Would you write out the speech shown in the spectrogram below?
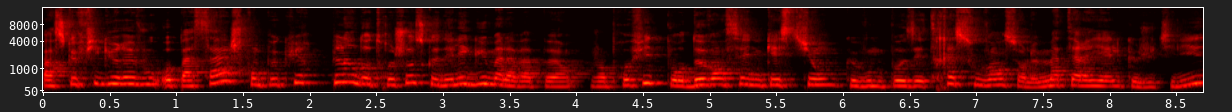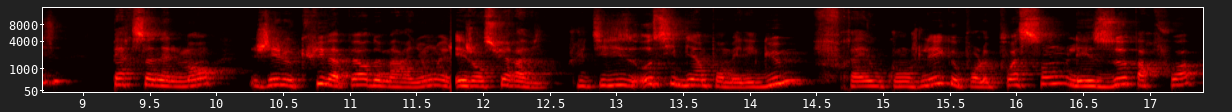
Parce que figurez-vous au passage qu'on peut cuire plein d'autres choses que des légumes à la vapeur. J'en profite pour devancer une question que vous me posez très souvent sur le matériel que j'utilise. Personnellement, j'ai le cuit-vapeur de Marion et j'en suis ravie. Je l'utilise aussi bien pour mes légumes, frais ou congelés, que pour le poisson, les œufs parfois,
